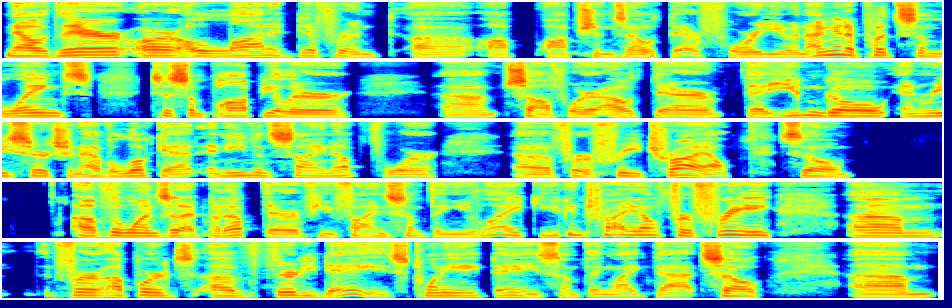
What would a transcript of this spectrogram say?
Now, there are a lot of different uh, op- options out there for you, and I'm going to put some links to some popular um, software out there that you can go and research and have a look at, and even sign up for uh, for a free trial. So of the ones that I put up there, if you find something you like, you can try it out for free um, for upwards of 30 days, 28 days, something like that. So um,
